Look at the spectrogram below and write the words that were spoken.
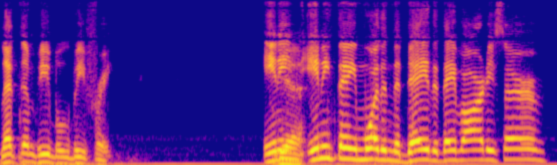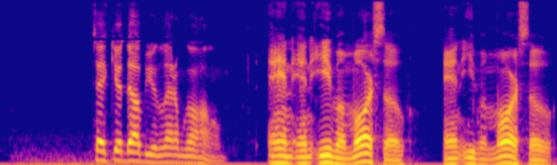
Let them people be free. Any Yeah. anything more than the day that they've already served, take your W and let them go home. and and even more so, and even more so,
